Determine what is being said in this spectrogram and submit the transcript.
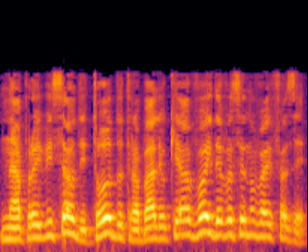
na proibição de todo trabalho que é avoide você não vai fazer.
